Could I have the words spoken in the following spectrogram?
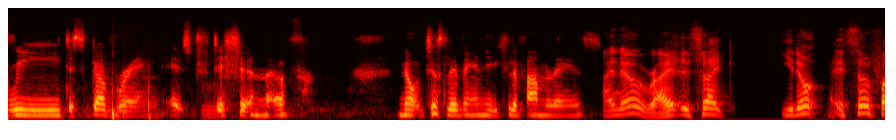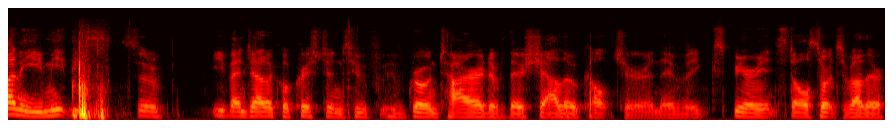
rediscovering its mm. tradition of not just living in nuclear families. I know, right? It's like you don't. It's so funny. You meet these sort of evangelical Christians who've, who've grown tired of their shallow culture and they've experienced all sorts of other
